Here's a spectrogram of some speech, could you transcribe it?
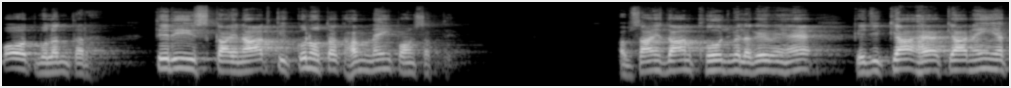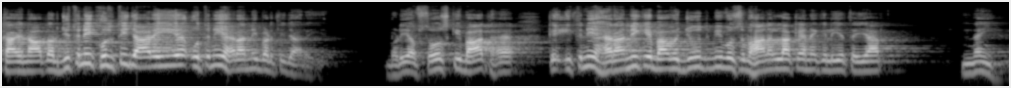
بہت بلند تر ہے، تیری اس کائنات کی کنوں تک ہم نہیں پہنچ سکتے۔ اب سائنسدان کھوج میں لگے ہوئے ہیں کہ جی کیا ہے، کیا نہیں ہے کائنات، اور جتنی کھلتی جا رہی ہے، اتنی حیرانی بڑھتی جا رہی ہے۔ بڑی افسوس کی بات ہے کہ اتنی حیرانی کے باوجود بھی وہ سبحان اللہ کہنے کے لیے تیار نہیں ہے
